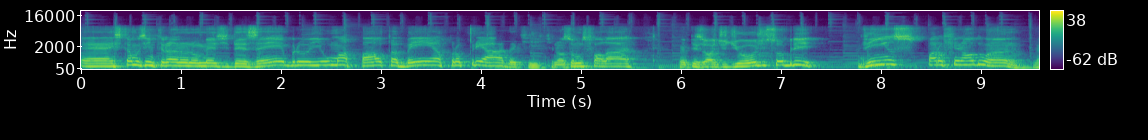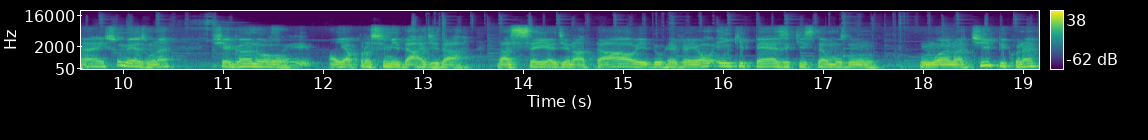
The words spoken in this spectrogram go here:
É, estamos entrando no mês de dezembro e uma pauta bem apropriada aqui, que nós vamos falar no episódio de hoje sobre vinhos para o final do ano, né? Isso mesmo, né? Chegando aí. aí a proximidade da, da ceia de Natal e do Réveillon, em que pese que estamos num, num ano atípico, né?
